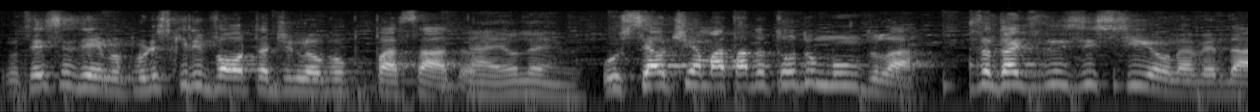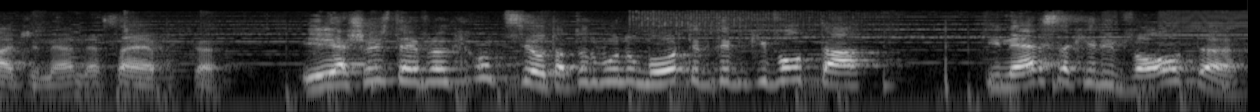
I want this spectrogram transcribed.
Não sei se vocês lembram, por isso que ele volta de novo pro passado. Ah, eu lembro. O céu tinha matado todo mundo lá. Os androides não existiam, na verdade, né? Nessa época. E ele achou estranho, falando, o que aconteceu? Tá todo mundo morto, ele teve que voltar. E nessa que ele volta,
